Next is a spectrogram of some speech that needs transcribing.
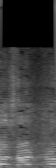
the surprise!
